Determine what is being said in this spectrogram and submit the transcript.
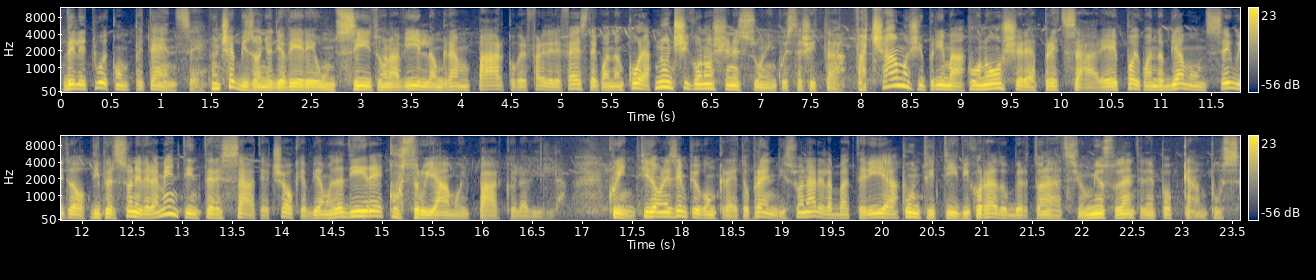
delle tue competenze. Non c'è bisogno di avere un sito, una villa un gran parco per fare delle feste quando ancora non ci conosce nessuno in questa città. Facciamoci prima conoscere apprezzare e poi quando abbiamo un seguito di persone veramente interessate a ciò che abbiamo da dire, costruiamo il parco e la villa. Quindi ti do un esempio concreto, prendi suonare la batteria.it di Corrado Bertonazzi, un mio studente nel Pop Campus.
